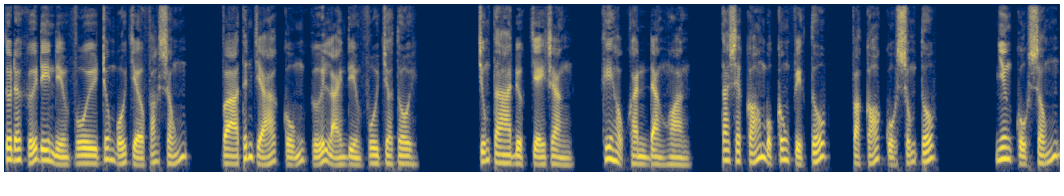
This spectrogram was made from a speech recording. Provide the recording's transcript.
Tôi đã gửi đi niềm vui trong buổi chợ phát sóng và thính giả cũng gửi lại niềm vui cho tôi. Chúng ta được dạy rằng khi học hành đàng hoàng, ta sẽ có một công việc tốt và có cuộc sống tốt. Nhưng cuộc sống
